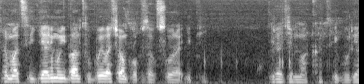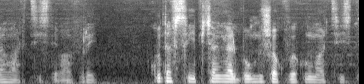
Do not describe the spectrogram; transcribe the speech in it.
dramatic yari muri Bantu Boy bacha bamproposa gusohora EP kugira je ma category y'aba artiste ba vrai. Kudafise EP cyangwa album ntushobora kuvuga ko uri artiste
